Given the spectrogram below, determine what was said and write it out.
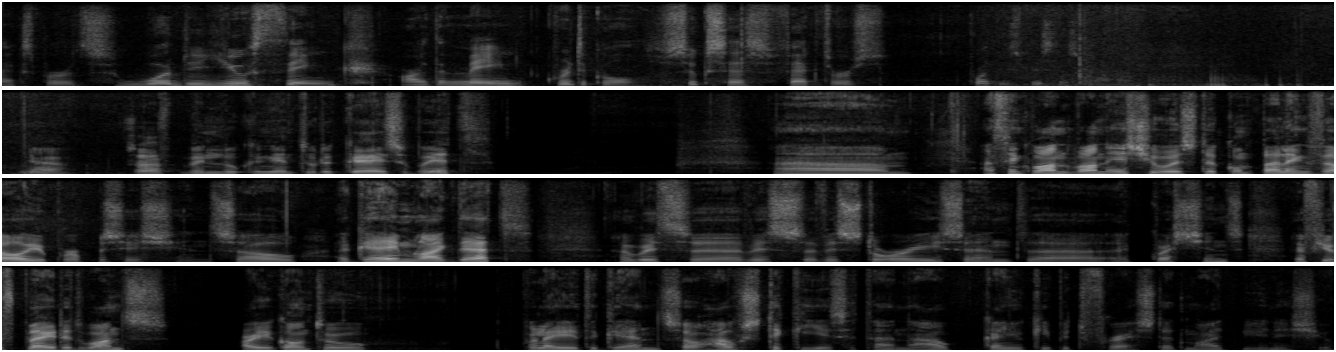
experts, what do you think are the main critical success factors for this business model? Yeah. So I've been looking into the case a bit. Um, I think one, one issue is the compelling value proposition. So a game like that, uh, with uh, with uh, with stories and uh, uh, questions, if you've played it once, are you going to play it again? So how sticky is it, and how can you keep it fresh? That might be an issue.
